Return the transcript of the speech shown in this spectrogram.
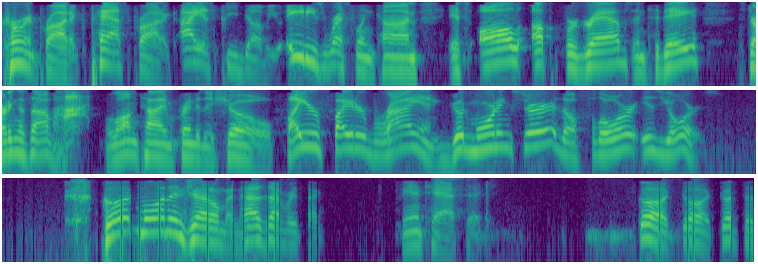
Current product, past product, ISPW, 80s Wrestling Con. It's all up for grabs. And today, starting us off hot, longtime friend of the show, firefighter Brian. Good morning, sir. The floor is yours. Good morning, gentlemen. How's everything? Fantastic. Good, good, good to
